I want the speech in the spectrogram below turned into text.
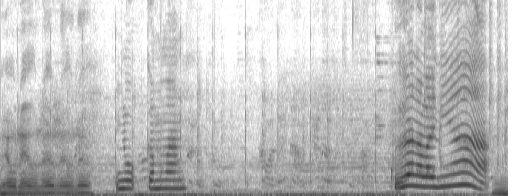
เร็วเร็วเร็วเร็วเร็วหนูกำลัง เพื่อนอะไรเนี่ย อืม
